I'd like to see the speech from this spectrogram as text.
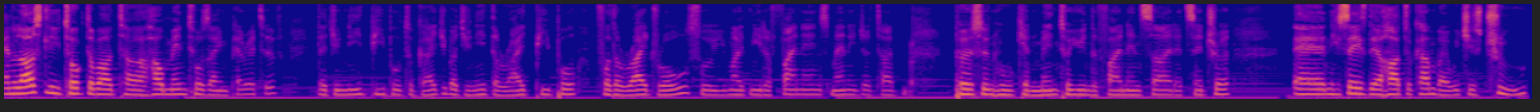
And lastly, he talked about uh, how mentors are imperative. That you need people to guide you, but you need the right people for the right role. So you might need a finance manager type person who can mentor you in the finance side, etc and he says they're hard to come by, which is true,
